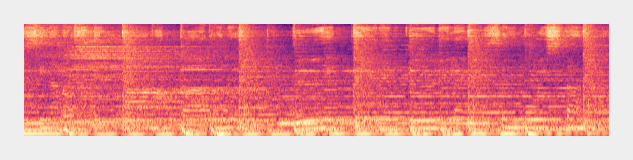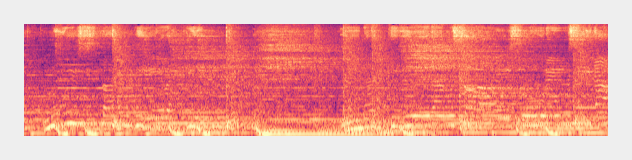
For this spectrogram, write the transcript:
Sinä nostit aaman kaatuneen, pyyhit pienen kyynelen. Sen muistan, muistan vieläkin. Minä tiedän salaisuuden sinä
